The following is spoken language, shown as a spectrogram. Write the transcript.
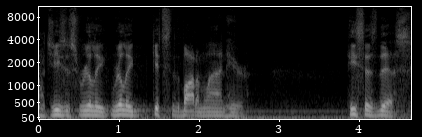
Oh, Jesus really, really gets to the bottom line here he says this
